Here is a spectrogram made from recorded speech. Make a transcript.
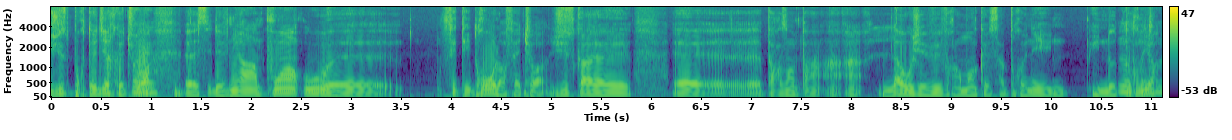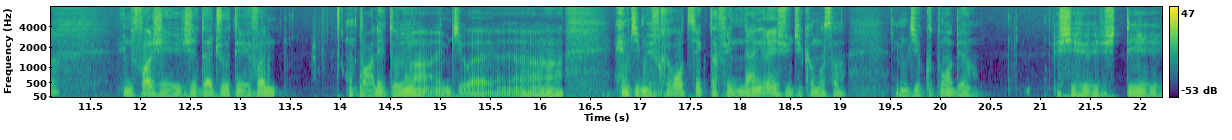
juste pour te dire que tu Ouais. vois, euh, c'est devenu un point où euh, c'était drôle en fait, tu vois. Jusqu'à, euh, euh, par exemple, un- un- un- là où j'ai vu vraiment que ça prenait une, une autre Non, tournure. Une fois, j'ai j'ai Dadju au téléphone, on parlait tout, hein, il me dit ouais. euh, il me dit mais frérot, tu sais que t'as fait une dinguerie. Je lui dis comment ça? Il me dit écoute-moi bien. J'ai- J'étais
